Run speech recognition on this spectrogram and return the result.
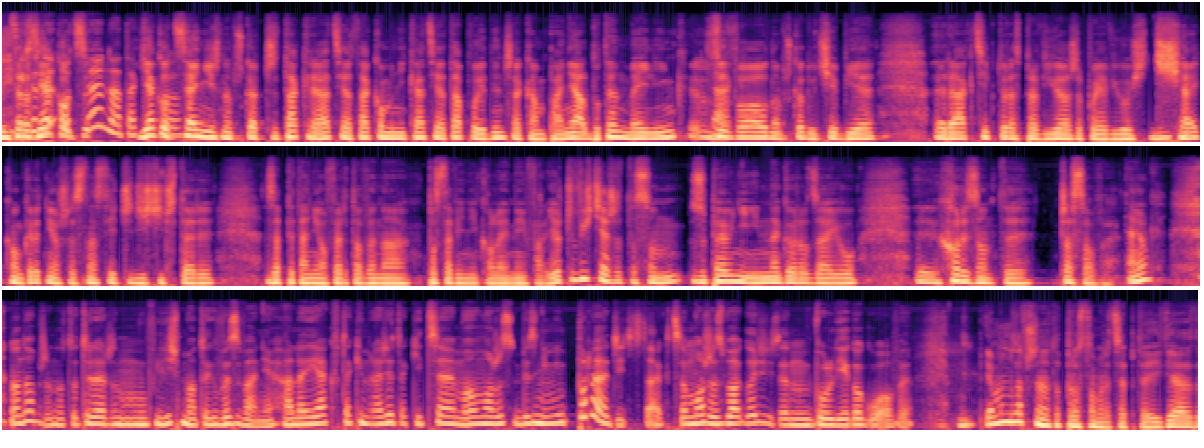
Więc teraz jak, ocena takiego... jak ocenisz na przykład, czy ta kreacja, ta komunikacja, ta pojedyncza kampania albo ten mailing tak. wywołał na przykład u ciebie reakcję, która sprawiła, że pojawiło się dzisiaj, konkretnie o 16.34 zapytania ofertowe na postawienie kolejnej fali. Oczywiście, że to są zupełnie innego rodzaju y, horyzonty czasowe. Tak. Nie? No dobrze, no to tyle, że mówiliśmy o tych wyzwaniach, ale jak w takim razie taki CMO może sobie z nimi poradzić, tak? Co może złagodzić ten ból jego głowy? Ja mam zawsze na to prostą receptę i ja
